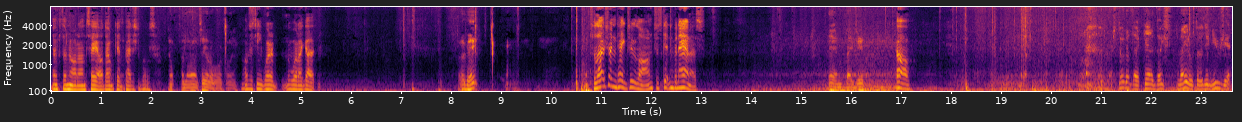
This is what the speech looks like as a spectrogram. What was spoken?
If they're not on sale, don't get vegetables. No, I'm not on sale. I'll walk fine. I'll just eat what what I got. Okay. So that shouldn't take too long. Just getting bananas. And that's it. Oh, I still got that can of diced tomatoes that I didn't use yet.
